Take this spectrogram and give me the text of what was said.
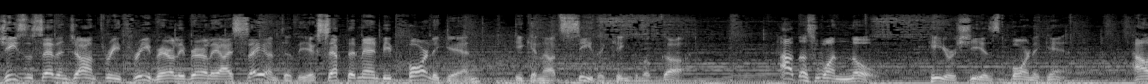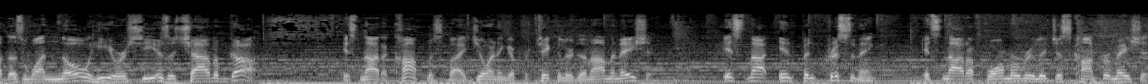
Jesus said in John 3 3, Verily, verily, I say unto thee, except a man be born again, he cannot see the kingdom of God. How does one know he or she is born again? How does one know he or she is a child of God? It's not accomplished by joining a particular denomination. It's not infant christening. It's not a formal religious confirmation.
